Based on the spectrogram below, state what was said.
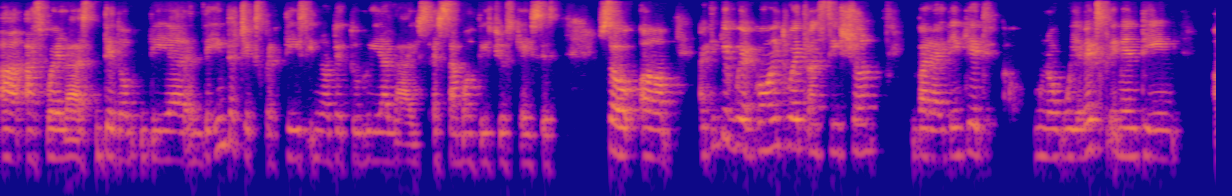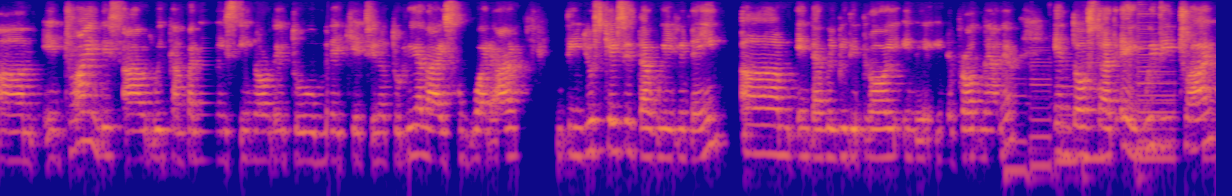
uh, as well as the, the, uh, the industry expertise in order to realize uh, some of these use cases. So um, I think we're going through a transition, but I think it, you know, we are experimenting um, in trying this out with companies in order to make it, you know, to realize what are the use cases that will remain um, and that will be deployed in a, in a broad manner, and those that, hey, we did try,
